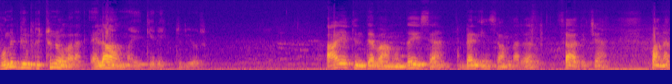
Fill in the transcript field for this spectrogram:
bunu bir bütün olarak ele almayı gerektiriyor. Ayetin devamında ise ben insanları sadece bana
